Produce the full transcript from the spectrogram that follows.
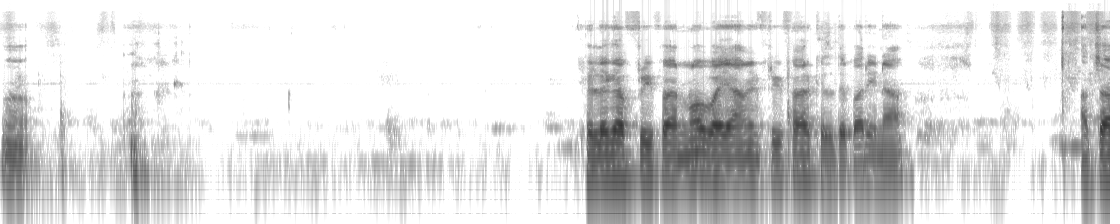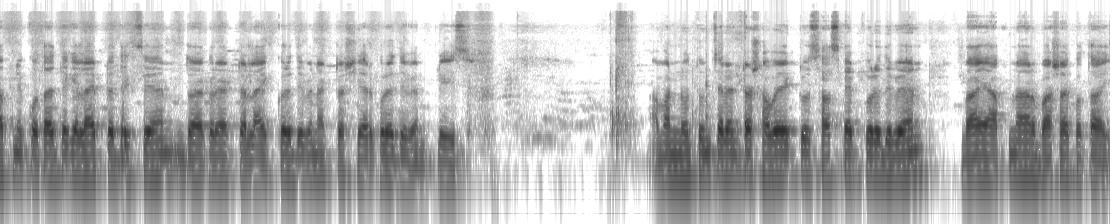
হ্যাঁ। খেলেগা ফ্রি ফায়ার নো ভাই, আমি ফ্রি ফায়ার খেলতে পারি না। আচ্ছা আপনি কোথায় থেকে লাইভটা দেখছেন, দয়া করে একটা লাইক করে দেবেন, একটা শেয়ার করে দেবেন প্লিজ আমার নতুন চ্যানেলটা সবাই একটু সাবস্ক্রাইব করে দেবেন। ভাই, আপনার বাসা কোথায়?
